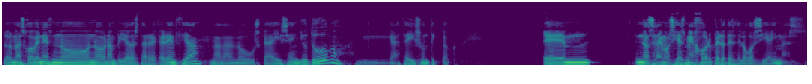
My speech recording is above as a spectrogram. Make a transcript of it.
Los más jóvenes no, habrán pillado esta referencia. Nada, lo buscáis en YouTube y hacéis un TikTok. Em, no sabemos si es mejor, pero desde luego sí hay más.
